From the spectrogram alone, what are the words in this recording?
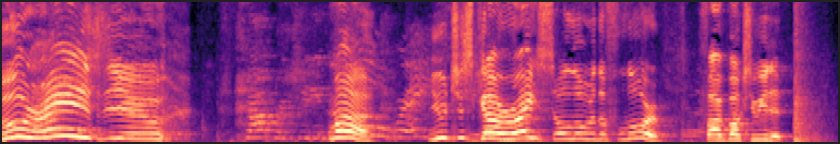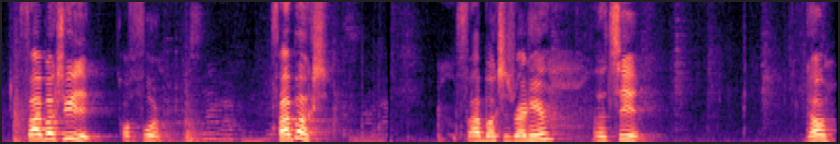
Who raised you? Stop, Richie. Ma, you just got rice all over the floor. Five bucks, you eat it. Five bucks, you eat it. Off the floor. Five bucks. Five bucks is right here. Let's see it. Go.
